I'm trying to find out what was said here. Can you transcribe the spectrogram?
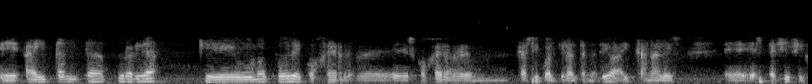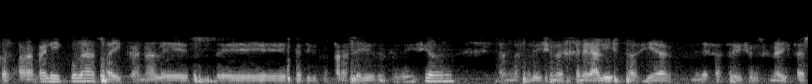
eh, hay tanta pluralidad que uno puede coger, eh, escoger casi cualquier alternativa. Hay canales específicos para películas, hay canales específicos para series de televisión, en las televisiones generalistas y en esas televisiones generalistas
